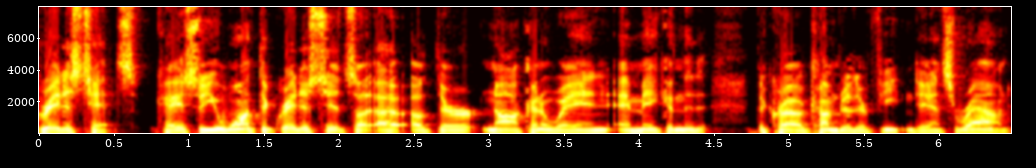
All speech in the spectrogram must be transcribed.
greatest hits. Okay. So you want the greatest hits out there knocking away and, and making the, the crowd come to their feet and dance around.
